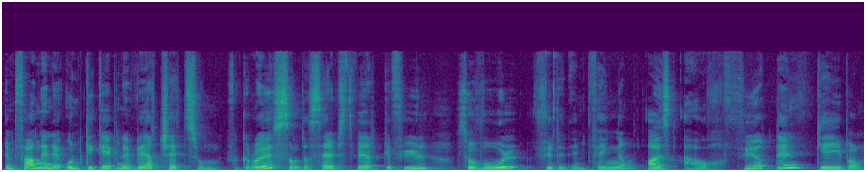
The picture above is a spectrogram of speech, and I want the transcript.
empfangene und gegebene Wertschätzung vergrößern das Selbstwertgefühl sowohl für den Empfänger als auch für den Geber.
